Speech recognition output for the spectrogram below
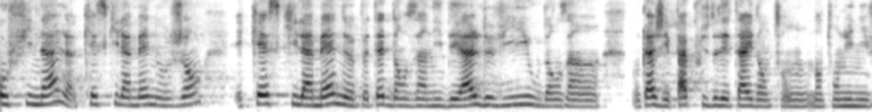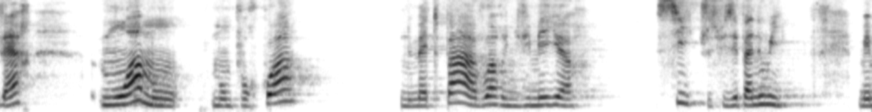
au final, qu'est-ce qu'il amène aux gens et qu'est-ce qu'il amène peut-être dans un idéal de vie ou dans un. Donc là, j'ai pas plus de détails dans ton dans ton univers. Moi, mon mon pourquoi ne m'aide pas à avoir une vie meilleure. Si, je suis épanouie, mais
